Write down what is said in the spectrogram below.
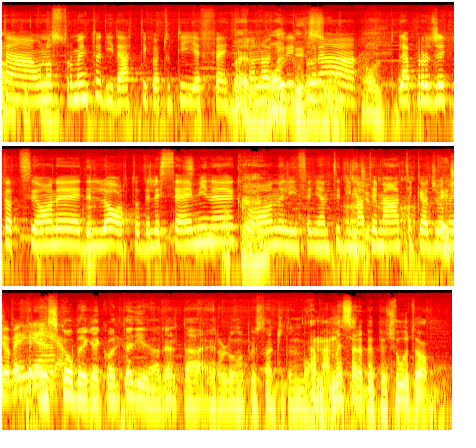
matematica. uno strumento didattico a tutti gli effetti. Bello, Fanno addirittura molto. la progettazione dell'orto, delle semine Sì, ok. con gli insegnanti di Ah, matematica, e geometria. geometria. E scopri che il contadino in realtà era l'uomo più saggio del mondo. Ah, ma a me sarebbe piaciuto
